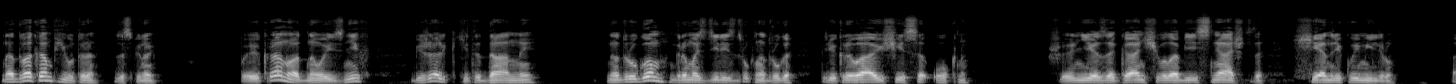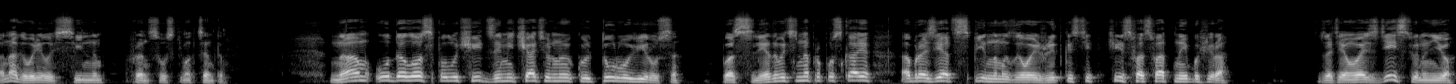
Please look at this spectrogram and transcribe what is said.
на два компьютера за спиной. По экрану одного из них бежали какие-то данные, на другом громоздились друг на друга перекрывающиеся окна. Шенье заканчивала объяснять что-то Хенрику и Миллеру. Она говорила с сильным французским акцентом. Нам удалось получить замечательную культуру вируса, последовательно пропуская образец спинномозговой жидкости через фосфатные буфера. Затем воздействуя на нее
